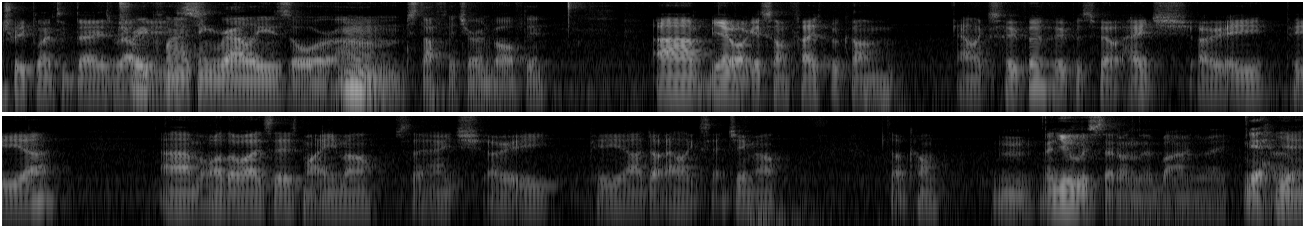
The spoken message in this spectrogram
Tree planting days, tree rallies. planting rallies or Mm. um, stuff that you're involved in? Um, yeah, well, I guess on Facebook I'm Alex Hoeper. Hoeper spelled H O E P E R. Um, otherwise, there's my email, so H O E P R dot Alex at gmail dot com. Mm. And you list that on the bio anyway. Yeah. Um, Yeah.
